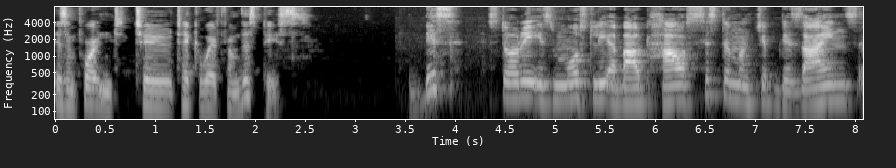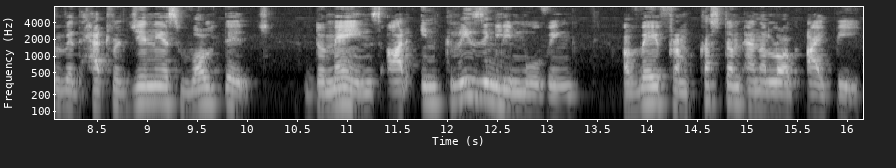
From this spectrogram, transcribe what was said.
is important to take away from this piece? This story is mostly about how system on chip designs with heterogeneous voltage domains are increasingly moving away from custom analog IP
